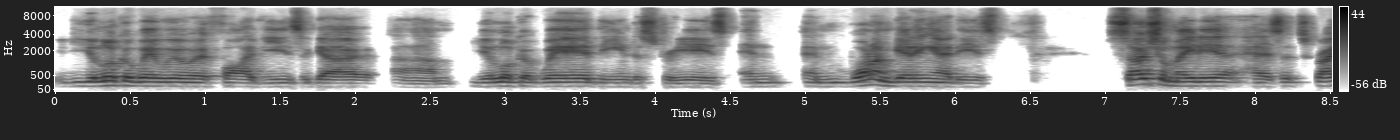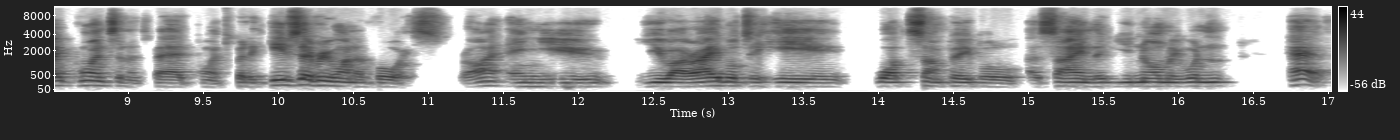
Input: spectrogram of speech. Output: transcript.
you look at where we were five years ago, um, you look at where the industry is, and and what I'm getting at is social media has its great points and its bad points, but it gives everyone a voice, right? And you you are able to hear what some people are saying that you normally wouldn't have.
